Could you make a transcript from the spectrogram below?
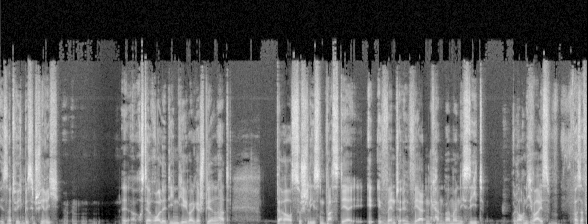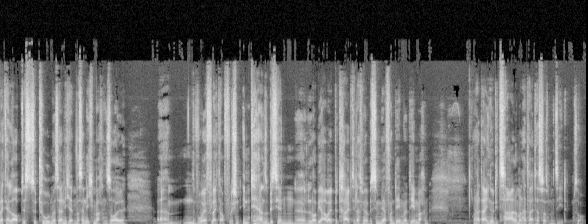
ist natürlich ein bisschen schwierig, äh, aus der Rolle, die ein jeweiliger Spieler dann hat, daraus zu schließen, was der e eventuell werden kann, weil man nicht sieht oder auch nicht weiß, was er vielleicht erlaubt ist zu tun, was er nicht, was er nicht machen soll, ähm, wo er vielleicht auch vielleicht intern so ein bisschen äh, Lobbyarbeit betreibt. Lass mir ein bisschen mehr von dem oder dem machen. Man hat eigentlich nur die Zahl und man hat halt das, was man sieht. So.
